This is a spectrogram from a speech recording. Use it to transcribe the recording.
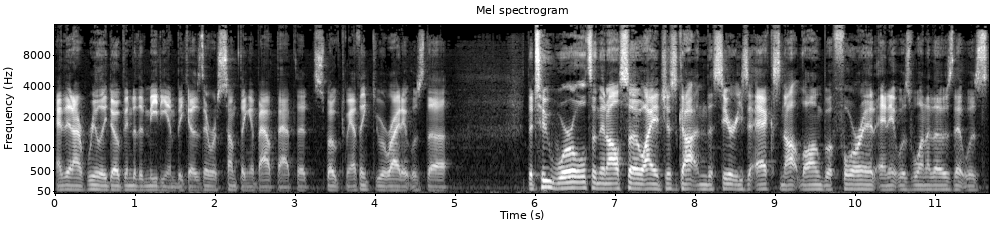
and then I really dove into the medium because there was something about that that spoke to me. I think you were right. It was the the two worlds, and then also I had just gotten the Series X not long before it, and it was one of those that was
